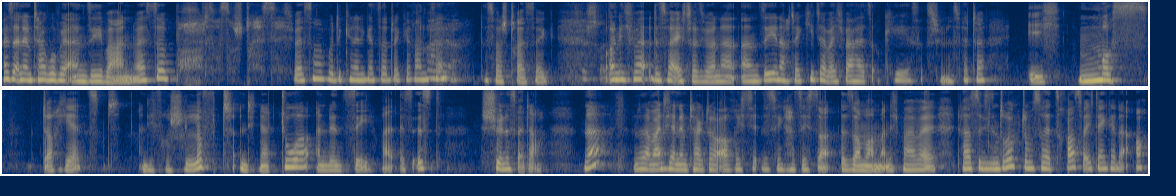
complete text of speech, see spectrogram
weißt du, an dem Tag, wo wir an See waren, weißt du, boah, das war so stressig, weißt du, wo die Kinder die ganze Zeit weggerannt sind? Ah, ja. Das war stressig. war stressig. Und ich war, das war echt stressig. Wir waren an an See nach der Kita, aber ich war halt so, okay, es ist schönes Wetter. Ich muss doch jetzt an die frische Luft, an die Natur, an den See, weil es ist schönes Wetter. Ne? Und da meinte ich an dem Tag doch auch richtig, deswegen hasse ich so Sommer manchmal, weil du hast so diesen Druck, du musst doch jetzt raus, weil ich denke da auch,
